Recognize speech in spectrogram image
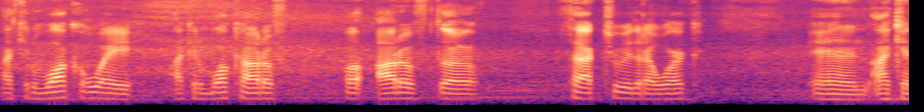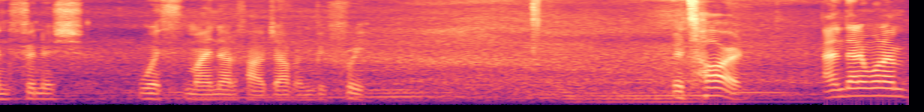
I can walk away. I can walk out of uh, out of the factory that I work and I can finish with my 9 to 5 job and be free. It's hard and then when I'm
